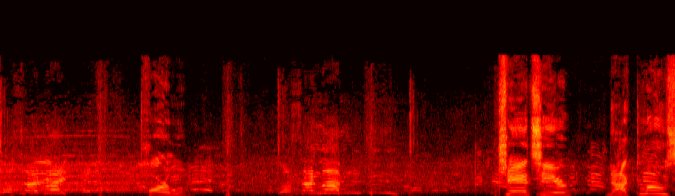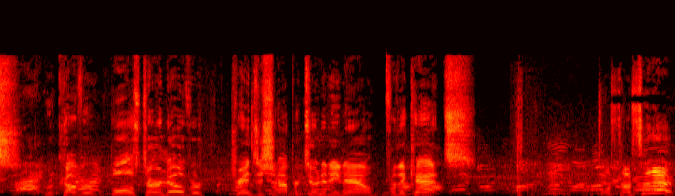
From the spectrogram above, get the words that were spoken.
Ball side right. Harlem. Chance here. Knocked loose. Recover. Ball's turned over. Transition opportunity now for the Cats. Ball top center.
